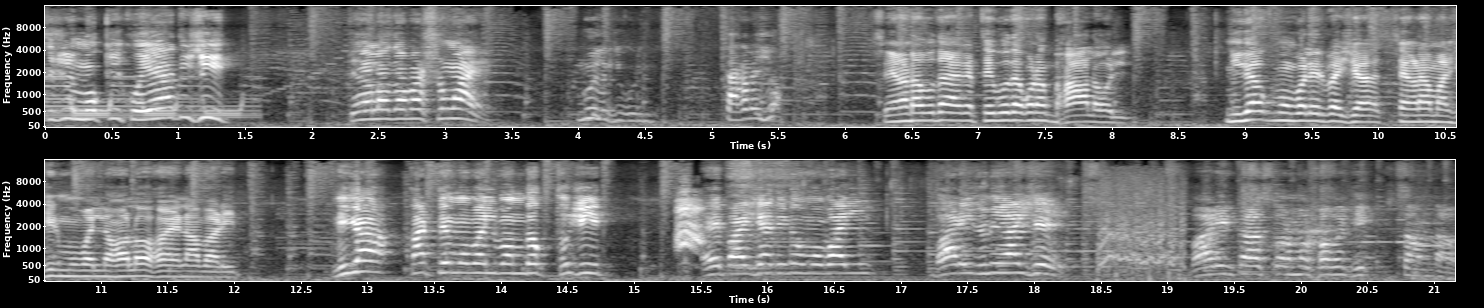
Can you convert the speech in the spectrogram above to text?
কিছু মকি কইয়া দিছি? কেলা যাবার সময়? মোবাইলে কি করি? টাকাটা চেংড়া বোধ আগের থেকে বোধ অনেক ভালো হল নিগা মোবাইলের পয়সা, চেংড়া মানুষের মোবাইল নহলেও হয় না বাড়িত নিগা কাটতে মোবাইল বন্ধক থুসিত এই পয়সা দিনও মোবাইল বাড়ি ধুনি আইছে। বাড়ির কাজকর্ম সবাই ঠিক চান দাও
